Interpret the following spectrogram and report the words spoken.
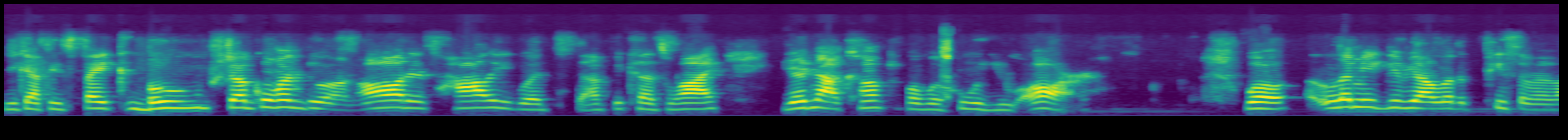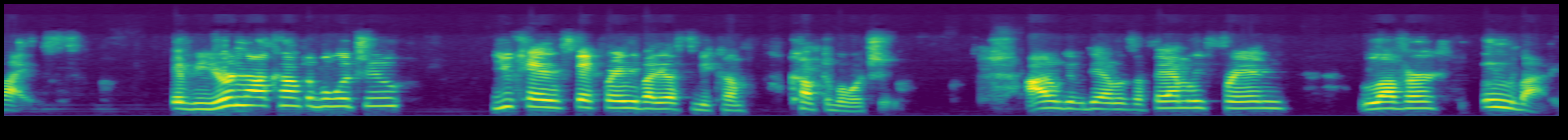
You got these fake boobs. You're going doing all this Hollywood stuff because why? You're not comfortable with who you are. Well, let me give y'all a little piece of advice. If you're not comfortable with you, you can't expect for anybody else to become comfortable with you. I don't give a damn as a family, friend, lover, anybody.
